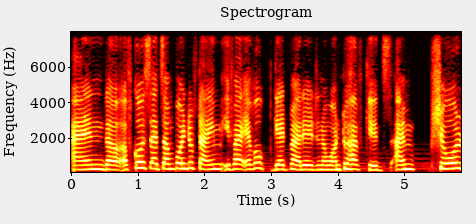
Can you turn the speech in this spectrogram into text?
And uh, of course at some point of time if i ever get married and i want to have kids i'm sure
